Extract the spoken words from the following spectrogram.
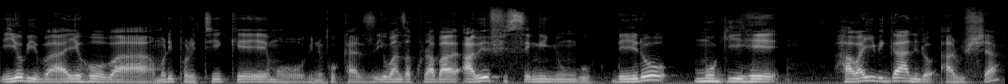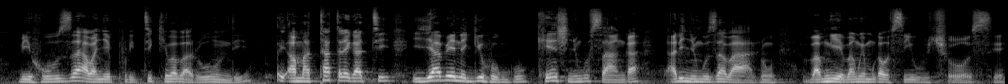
iyo bibayeho muri politike mu bintu ku ubanza kuraba abifise nk'inyungu rero mu gihe habaye ibiganiro arusha bihuza abanyepolitike b'abarundi amata atari hagati y'abenegihugu kenshi nyungu usanga ari inyungu z'abantu bamwe bamwe mugabo si y'ubucose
